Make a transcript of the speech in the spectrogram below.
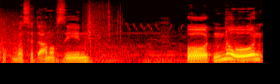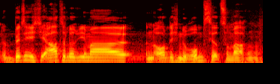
gucken, was wir da noch sehen. Und nun bitte ich die Artillerie mal einen ordentlichen Rums hier zu machen.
